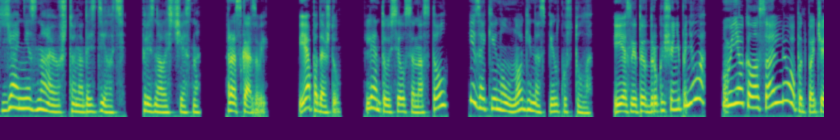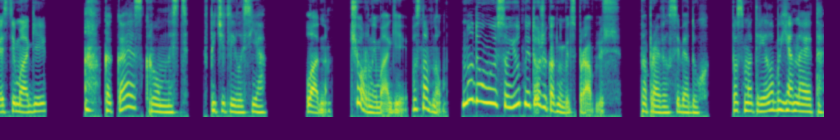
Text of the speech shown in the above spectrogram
«Я не знаю, что надо сделать», — призналась честно. «Рассказывай. Я подожду». Лента уселся на стол и закинул ноги на спинку стула. «Если ты вдруг еще не поняла, у меня колоссальный опыт по части магии». «Какая скромность», — впечатлилась я. «Ладно, черной магии в основном. Но, думаю, с уютной тоже как-нибудь справлюсь», — поправил себя дух. Посмотрела бы я на это.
